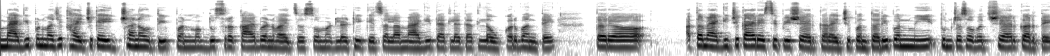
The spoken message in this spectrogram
मॅगी पण माझी खायची काही इच्छा नव्हती पण मग दुसरं काय बनवायचं? सो म्हटलं ठीक आहे चला मॅगी त्यातल्या त्यात लवकर बनते. तर आता मॅगीची काय रेसिपी शेअर करायची पण तरी पण मी तुमच्यासोबत शेअर करते.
